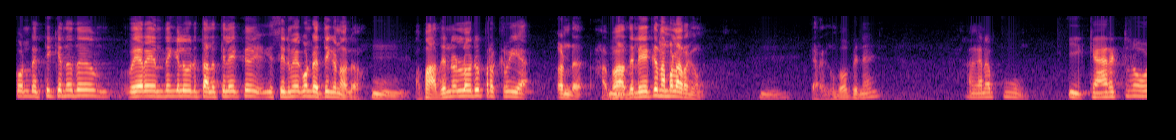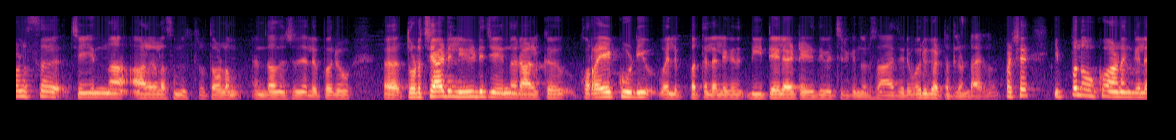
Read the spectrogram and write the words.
കൊണ്ടെത്തിക്കുന്നത് വേറെ എന്തെങ്കിലും ഒരു തലത്തിലേക്ക് ഈ സിനിമയെ കൊണ്ട് എത്തിക്കണമല്ലോ. അപ്പോൾ അതിനുള്ള ഒരു പ്രക്രിയ ഉണ്ട്. അപ്പോൾ അതിലേക്ക് നമ്മൾ ഇറങ്ങും ഇറങ്ങുമ്പോൾ പിന്നെ അങ്ങനെ പോവും. ഈ ക്യാരക്ടർ റോൾസ് ചെയ്യുന്ന ആളുകളെ സംബന്ധിച്ചിടത്തോളം എന്താണെന്ന് വെച്ച് കഴിഞ്ഞാൽ ഇപ്പോൾ ഒരു തുടർച്ചയായിട്ട് ലീഡ് ചെയ്യുന്ന ഒരാൾക്ക് കുറേ കൂടി വലിപ്പത്തിൽ അല്ലെങ്കിൽ ഡീറ്റെയിൽ ആയിട്ട് എഴുതി വെച്ചിരിക്കുന്ന ഒരു സാഹചര്യം ഒരു ഘട്ടത്തിലുണ്ടായിരുന്നു. പക്ഷേ ഇപ്പോൾ നോക്കുവാണെങ്കിൽ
